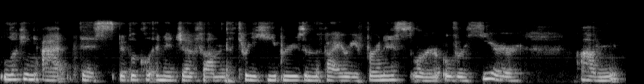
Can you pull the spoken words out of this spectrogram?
looking at this biblical image of um, the three Hebrews in the fiery furnace, or over here, um,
